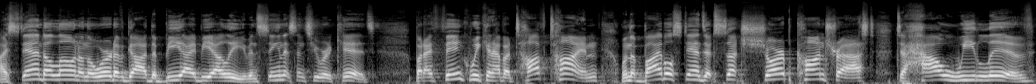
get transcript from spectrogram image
I stand alone on the Word of God, the B I B L E. You've been singing it since you were kids. But I think we can have a tough time when the Bible stands at such sharp contrast to how we live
